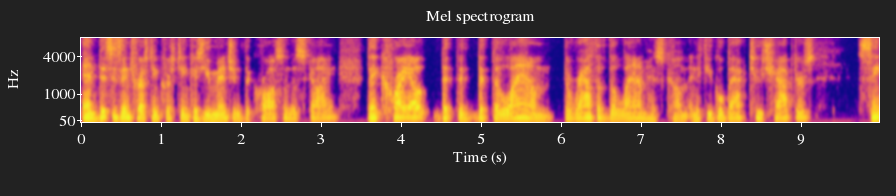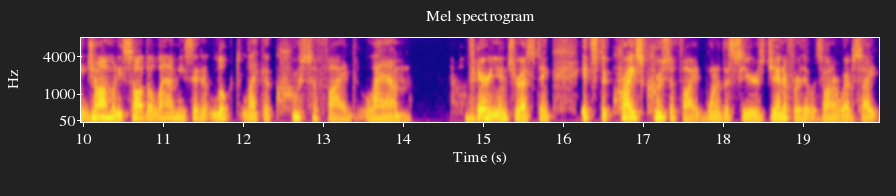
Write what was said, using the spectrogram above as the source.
and this is interesting christine because you mentioned the cross in the sky. They cry out that the that the lamb the wrath of the lamb has come. And if you go back two chapters st john when he saw the lamb he said it looked like a crucified lamb. Very interesting. It's the christ crucified one of the seers jennifer that was on our website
